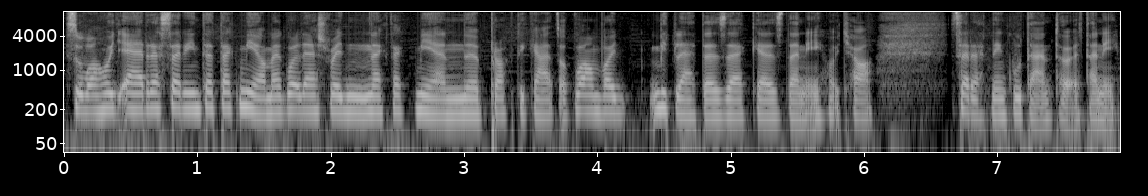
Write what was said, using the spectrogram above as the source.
Szóval, hogy erre szerintetek mi a megoldás, vagy nektek milyen praktikátok van, vagy mit lehet ezzel kezdeni, hogyha szeretnénk utántölteni?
